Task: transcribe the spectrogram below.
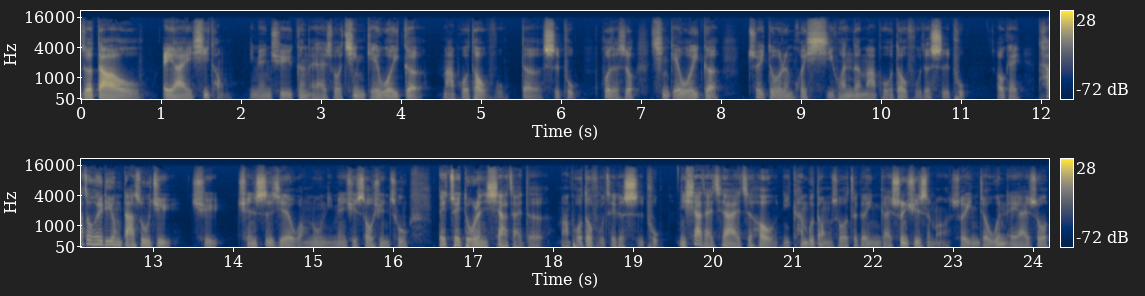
就到 AI 系统。里面去跟 AI 说，请给我一个麻婆豆腐的食谱，或者说，请给我一个最多人会喜欢的麻婆豆腐的食谱。OK，它都会利用大数据去。全世界的网络里面去搜寻出被最多人下载的麻婆豆腐这个食谱，你下载下来之后，你看不懂说这个应该顺序什么，所以你就问 AI 说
